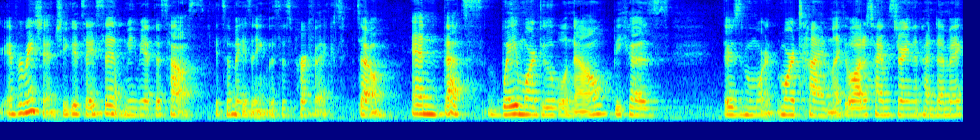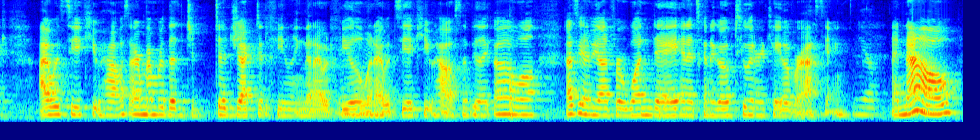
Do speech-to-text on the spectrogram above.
information. She could say, Sid, meet me at this house. It's amazing. This is perfect. So, and that's way more doable now because there's more more time. Like a lot of times during the pandemic, I would see a cute house. I remember the de- dejected feeling that I would feel when I mm-hmm. would see a cute house and be like, oh well, that's gonna be on for one day and it's gonna go 200k over asking. Yeah. And now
